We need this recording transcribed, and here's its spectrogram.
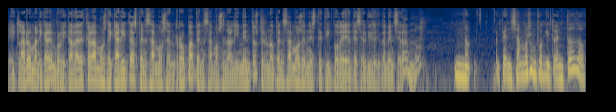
Eh, claro, Maricarmen, porque cada vez que hablamos de Caritas pensamos en ropa, pensamos en alimentos, pero no pensamos en este tipo de, de servicios que también se dan, ¿no? No, pensamos un poquito en todo,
